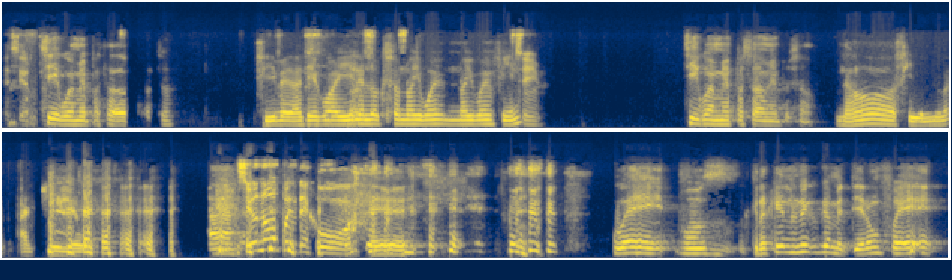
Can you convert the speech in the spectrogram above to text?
es cierto. Sí, güey, me ha pasado. Sí, ¿verdad, Diego? Ahí en el Oxxo no hay buen, no hay buen fin. Sí. Sí, güey, me ha pasado, me ha pasado. No, sí, no. Al chile, güey. Ah, ¿Sí o no, pendejo? eh, Güey, pues creo que lo único que metieron fue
